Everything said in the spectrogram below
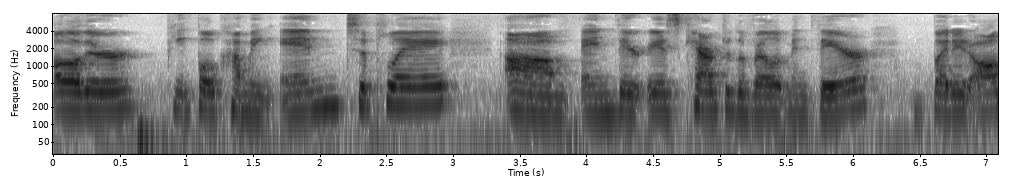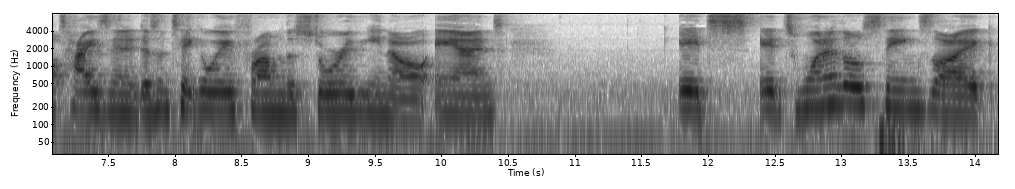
other people coming in to play um, and there is character development there but it all ties in it doesn't take away from the story you know and it's it's one of those things like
